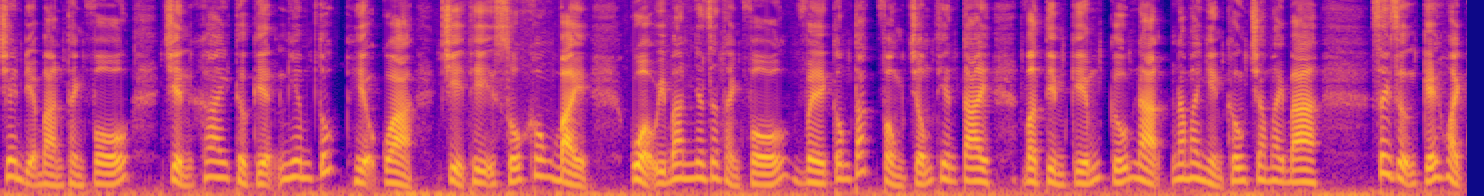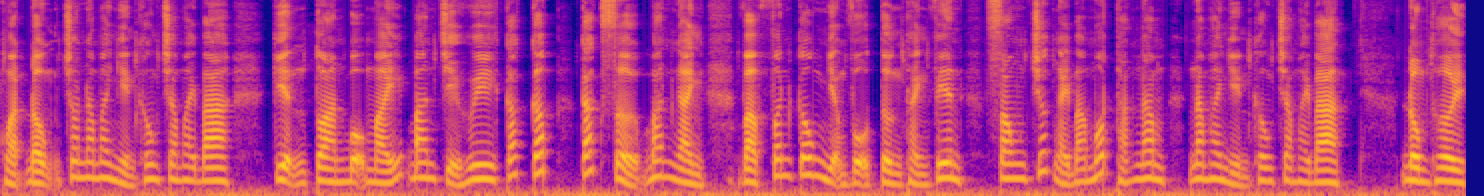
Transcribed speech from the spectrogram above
trên địa bàn thành phố triển khai thực hiện nghiêm túc, hiệu quả chỉ thị số 07 của Ủy ban Nhân dân thành phố về công tác phòng chống thiên tai và tìm kiếm cứu nạn năm 2023 xây dựng kế hoạch hoạt động cho năm 2023, kiện toàn bộ máy ban chỉ huy các cấp, các sở ban ngành và phân công nhiệm vụ từng thành viên xong trước ngày 31 tháng 5 năm 2023. Đồng thời,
